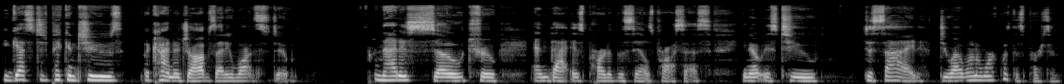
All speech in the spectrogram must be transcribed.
He gets to pick and choose the kind of jobs that he wants to do. And that is so true. And that is part of the sales process, you know, is to decide, do I want to work with this person?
